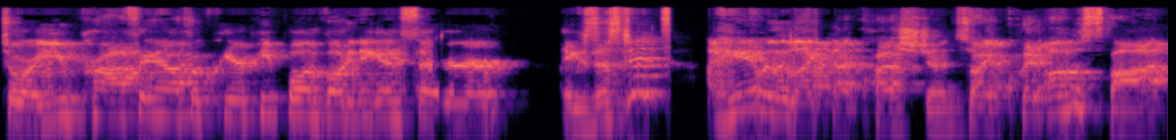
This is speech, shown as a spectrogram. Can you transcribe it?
so are you profiting off of queer people and voting against their existence? I didn't really like that question. So I quit on the spot.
